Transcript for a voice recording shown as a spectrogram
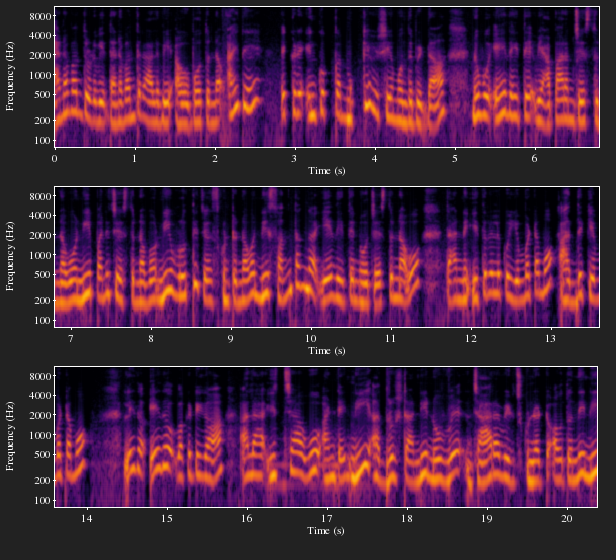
ధనవంతుడివి ధనవంతురాలివి అవబోతున్నావు. అయితే ఇక్కడ ఇంకొక ముఖ్య విషయం ఉంది బిడ్డ. నువ్వు ఏదైతే వ్యాపారం చేస్తున్నావో నీ పని చేస్తున్నావో నీ వృత్తి చేసుకుంటున్నావో నీ సొంతంగా ఏదైతే నువ్వు చేస్తున్నావో దాన్ని ఇతరులకు ఇవ్వటమో అద్దెకి ఇవ్వటమో లేదా ఏదో ఒకటిగా అలా ఇచ్చావు అంటే నీ అదృష్టాన్ని నువ్వే జార విడుచుకున్నట్టు అవుతుంది. నీ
